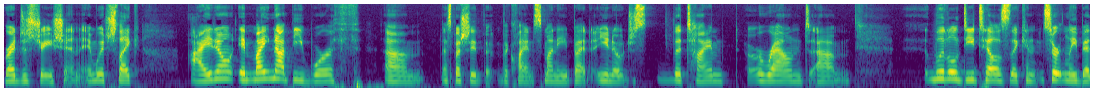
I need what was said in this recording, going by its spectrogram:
registration, in which like I don't. It might not be worth. Um, especially the, the client's money, but you know, just the time around um, little details that can certainly be,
